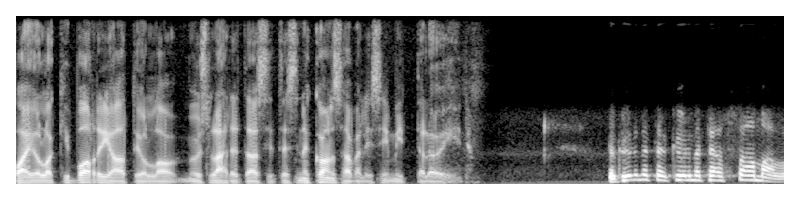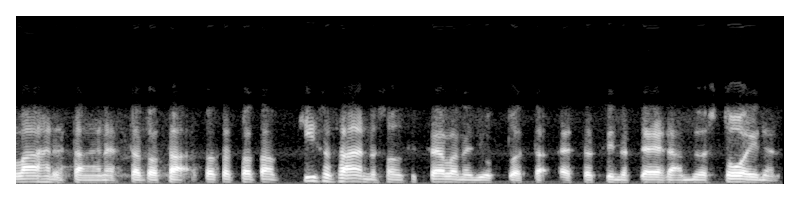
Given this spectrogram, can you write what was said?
vai jollakin variaatiolla myös lähdetään sitten sinne kansainvälisiin mittelöihin? No kyllä, me, kyllä me täällä saman lähdetään, että tota, tota, tota, kisasäännös on sitten sellainen juttu, että, että sinne tehdään myös toinen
